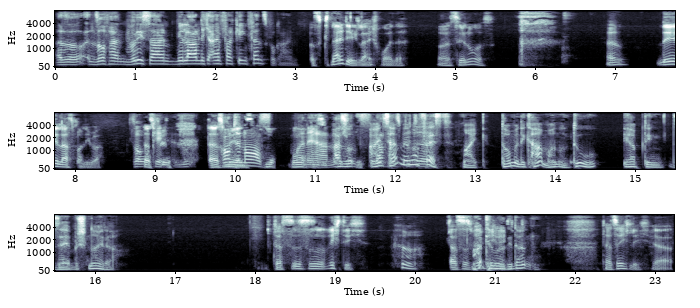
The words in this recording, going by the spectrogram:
also insofern würde ich sagen, wir laden dich einfach gegen Flensburg ein. Das knallt dir gleich, Freunde. Was ist hier los? also, nee, lass mal lieber. So, okay. Das, das Kontenance, meine Herren. also, uns, eins halten wir mal fest, Mike. Dominik Hartmann und du, ihr habt denselben Schneider. Das ist richtig. Ja. Das ist Mach dir mal Gedanken. Tatsächlich, ja.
